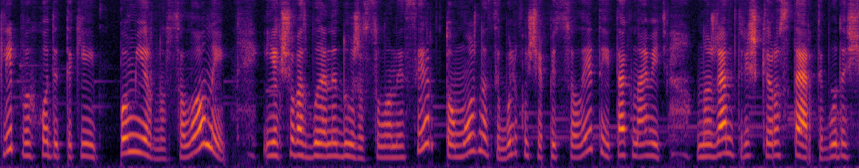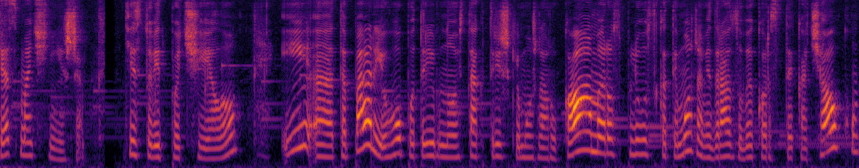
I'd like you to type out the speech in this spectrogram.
хліб виходить такий помірно солоний, і якщо у вас буде не дуже солоний сир, то можна цибульку ще підсолити і так навіть ножем трішки розтерти, буде ще смачніше. Тісто відпочило, і е, тепер його потрібно ось так трішки можна руками розплюскати, можна відразу використати качалку.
